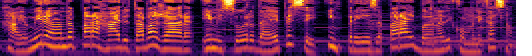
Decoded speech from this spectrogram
Raio Miranda para a Rádio Tabajara, emissora da EPC, Empresa Paraibana de Comunicação.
